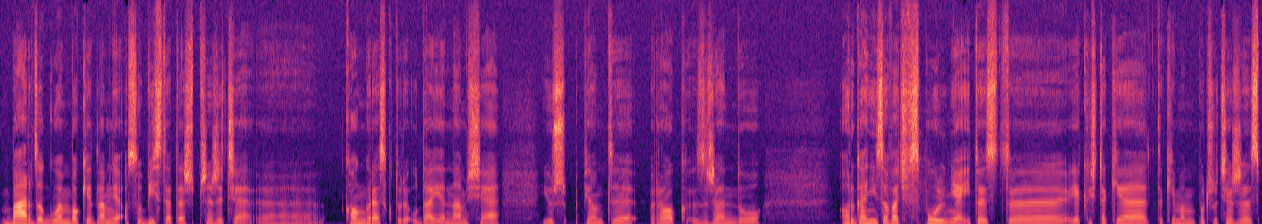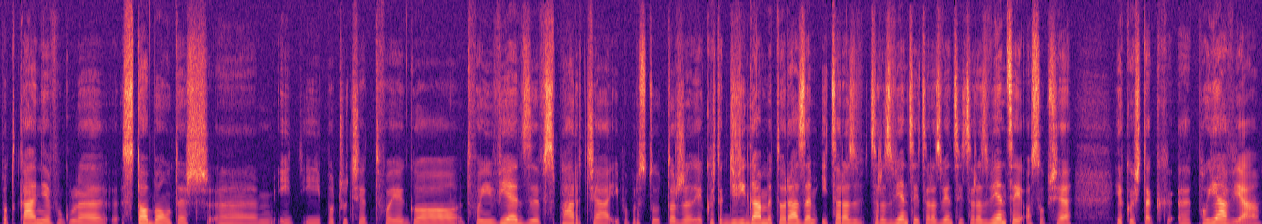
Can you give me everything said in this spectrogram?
bardzo głębokie dla mnie osobiste też przeżycie. Um, kongres, który udaje nam się już piąty rok z rzędu organizować wspólnie. I to jest y, jakieś takie, takie mam poczucie, że spotkanie w ogóle z tobą też y, i, poczucie twojego, twojej wiedzy, wsparcia i po prostu to, że jakoś tak dźwigamy to razem i coraz, coraz więcej, coraz więcej, coraz więcej osób się jakoś tak y, pojawia,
